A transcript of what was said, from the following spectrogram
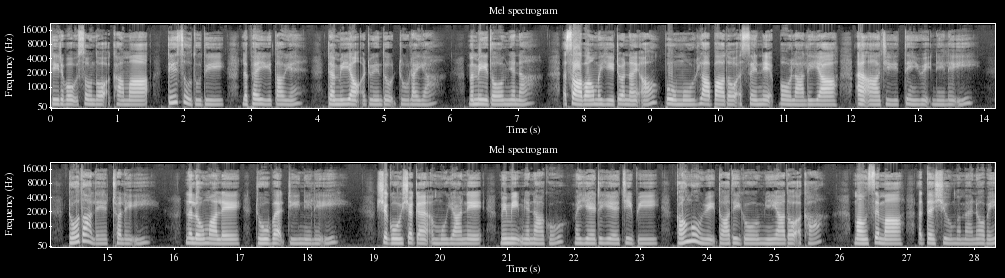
တေးတပုတ်ဆုံသောအခါမှတေးဆိုသူသည်လက်ဖက်ရည်တောက်ရန်ဓမီယောင်အတွင်သို့တူလိုက်ရာမမေသောမျက်နှာအစာပေါင်းမရေတွက်နိုင်အောင်ပုံမူလှပသောအစင်းနှင့်ပေါ်လာလျာအံ့အားကြီးတင်၍နေလေ၏ဒေါသလည်းထွက်လေ၏နှလုံးမှလည်းဒိုးဘက်တီးနေလေ၏ရှကိုရှကန်အမူအရာနှင့်မိမိမျက်နှာကို မရေတရေကြည့်ပြီးခေါင်းငုံ၍သွားသည်ကိုမြင်ရသောအခါမောင်စစ်မှာအသက်ရှူမမှန်တော့ပေ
